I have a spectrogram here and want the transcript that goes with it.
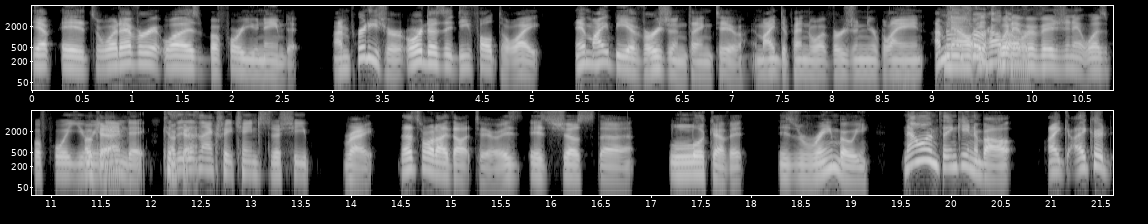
Yep, it's whatever it was before you named it. I'm pretty sure. Or does it default to white? It might be a version thing too. It might depend what version you're playing. I'm not no, sure it's how whatever version it was before you Okay. renamed it, because Okay. it doesn't actually change the sheep. Right. That's what I thought too. It's, it's just the look of it is rainbowy. Now I'm thinking about like I could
